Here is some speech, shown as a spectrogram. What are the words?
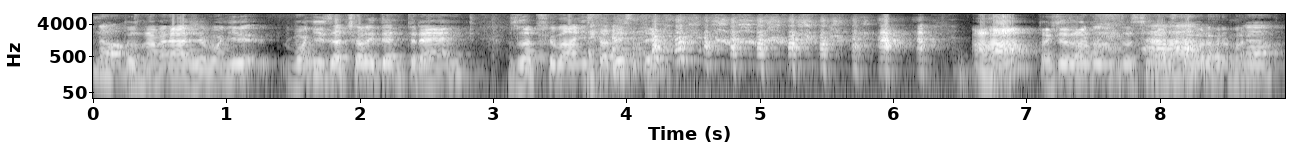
No. To znamená, že oni, oni začali ten trend zlepšování statistik. Aha, takže tam to začíná dostávat dohromady. no.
